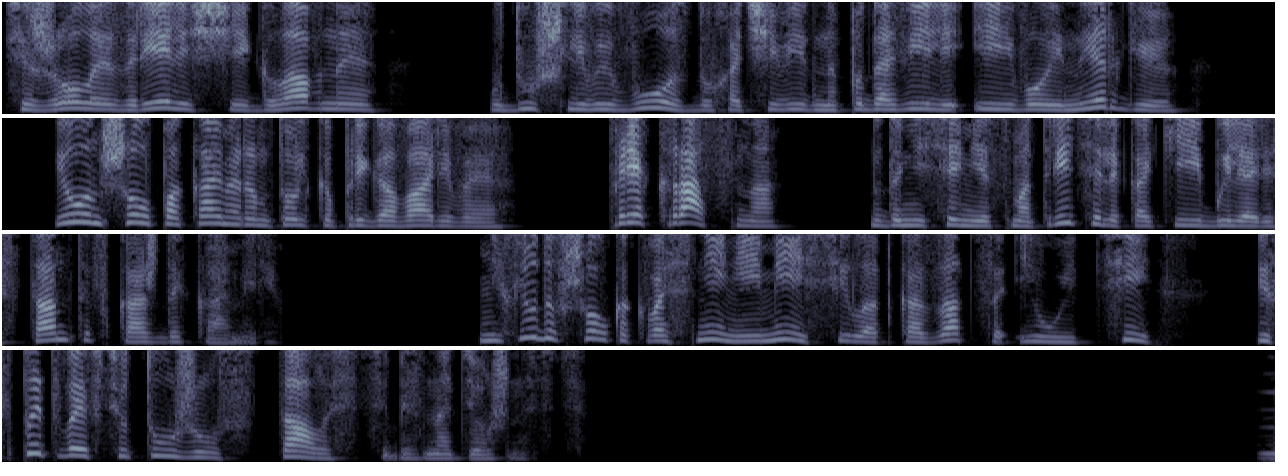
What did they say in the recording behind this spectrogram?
Тяжелое зрелище и главное удушливый воздух очевидно подавили и его энергию, и он шел по камерам, только приговаривая «Прекрасно!» на донесение смотрителя, какие были арестанты в каждой камере. Нихлюдов шел как во сне, не имея силы отказаться и уйти, испытывая всю ту же усталость и безнадежность. Thank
